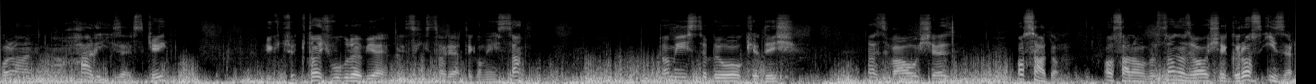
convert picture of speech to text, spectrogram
polanie, na hali izerskiej. I czy ktoś w ogóle wie, jaka jest historia tego miejsca? To miejsce było kiedyś, nazywało się osadą. Osadą po prostu nazywało się Gross Izer,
